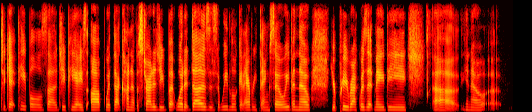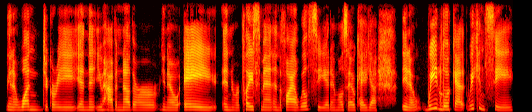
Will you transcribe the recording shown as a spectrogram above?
to get people's uh, GPAs up with that kind of a strategy. But what it does is that we look at everything. So even though your prerequisite may be, uh, you know, uh, you know one degree and then you have another you know a in replacement in the file we'll see it and we'll say okay yeah you know we look at we can see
